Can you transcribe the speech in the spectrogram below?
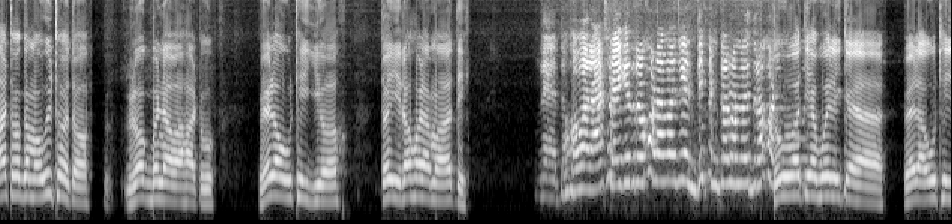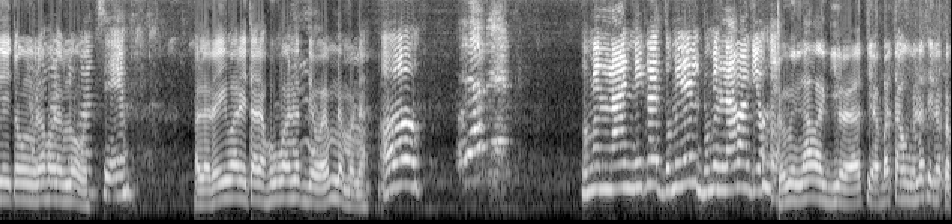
આઠ વાગ્યામાં ઉઠ્યો હતો વ્લોગ બનાવવા હાટું. વહેલો ઉઠી ગયો. તો એ રહોડામાં હતી. તું અત્યારે બોલી કે વહેલા ઉઠી જાય તો હું રહોડામાં ન હોય. એટલે રવિવારે તારે હોવા નથી દેવો એમને મને. ધુમિલ લાઈન નીકળે ધુમેલ ધુમેલ લાવા ગયો હે. લાવા ગયો હે. અત્યારે બતાવવું નથી નકર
